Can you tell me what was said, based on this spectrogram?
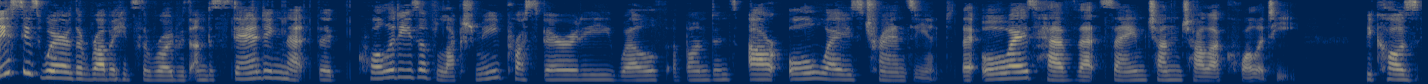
this is where the rubber hits the road with understanding that the qualities of Lakshmi, prosperity, wealth, abundance, are always transient. They always have that same chanchala quality because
